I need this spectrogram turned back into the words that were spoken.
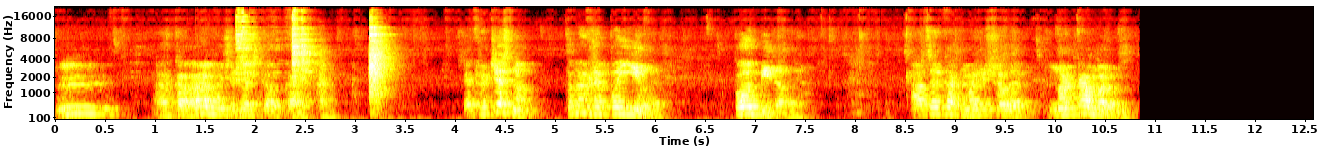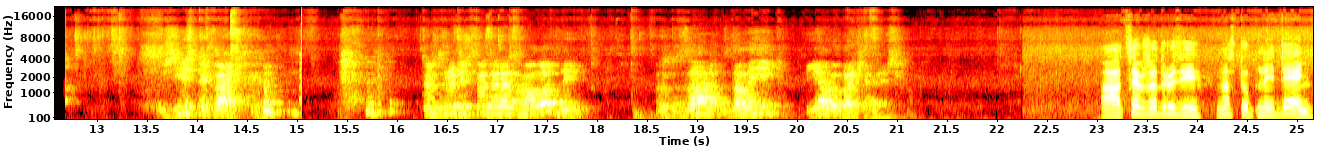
Ммм, а чудочка кашка. Якщо чесно, то ми вже поїли, пообідали. А це так ми вирішили на камеру з'їсти качки. Тож, друзі, хто зараз голодний, заздалегідь я вибачаюсь. А це вже, друзі, наступний день.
